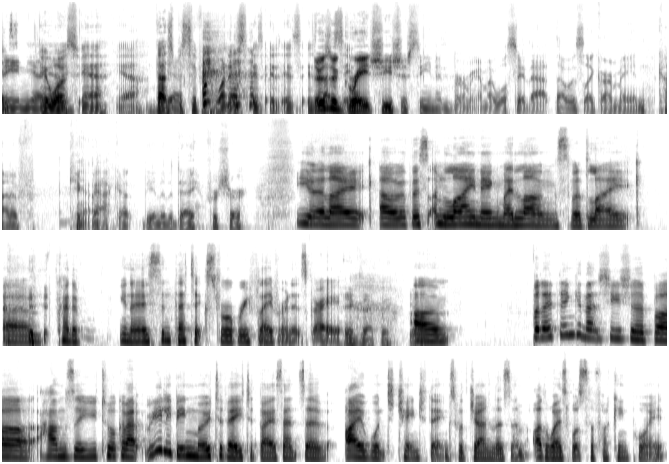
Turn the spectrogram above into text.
scene yeah It yeah. was, yeah, yeah. That Yeah. specific one is is is. is, is There's that a scene. great shisha scene in Birmingham. I will say that. That was like our main kind of kickback at the end of the day, for sure. you're like, oh, this I'm lining my lungs with like um, kind of you know synthetic strawberry flavor, and it's great. Exactly. Yeah. Um, but I think in that shisha bar, Hamza, you talk about really being motivated by a sense of I want to change things with journalism. Otherwise, what's the fucking point?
